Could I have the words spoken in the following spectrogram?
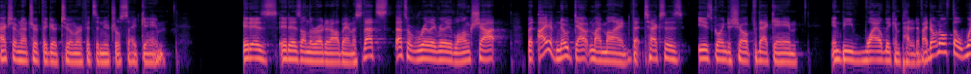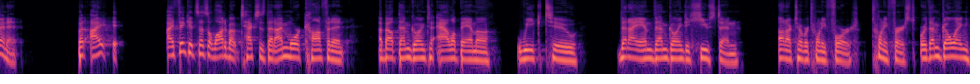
Actually, I'm not sure if they go to them or if it's a neutral site game. It is. It is on the road at Alabama. So that's that's a really really long shot. But I have no doubt in my mind that Texas is going to show up for that game and be wildly competitive. I don't know if they'll win it, but I I think it says a lot about Texas that I'm more confident about them going to Alabama week two than I am them going to Houston on October 24th, 21st, or them going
